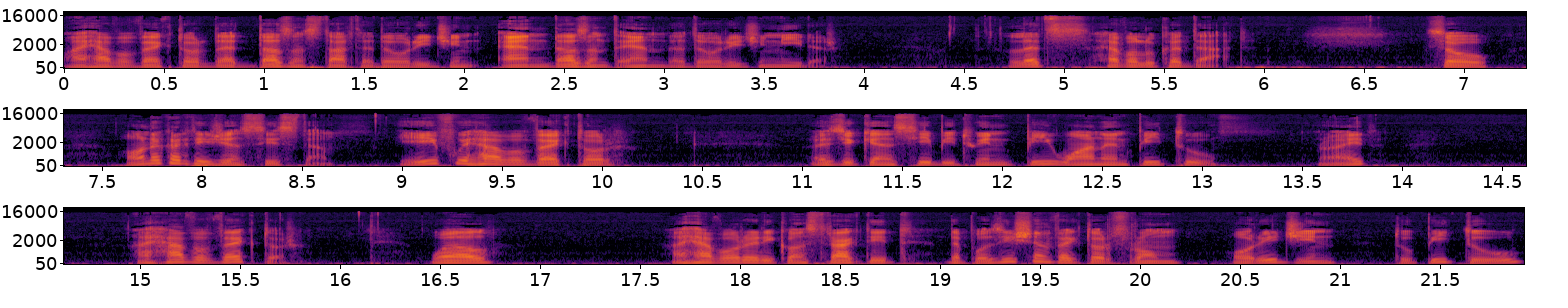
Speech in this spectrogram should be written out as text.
I have a vector that doesn't start at the origin and doesn't end at the origin either? Let's have a look at that. So, on the Cartesian system, if we have a vector, as you can see between p1 and p2, right? I have a vector. Well, I have already constructed the position vector from origin to p2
